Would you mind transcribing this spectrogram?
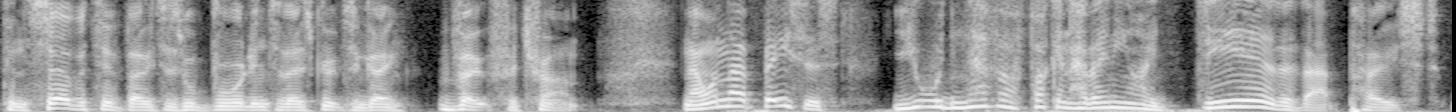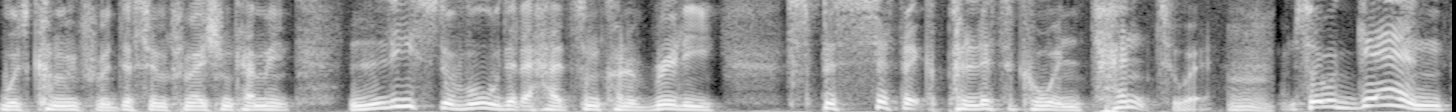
Conservative voters were brought into those groups and going, vote for Trump. Now, on that basis, you would never fucking have any idea that that post was coming from a disinformation campaign, least of all that it had some kind of really specific political intent to it. Mm. So again,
